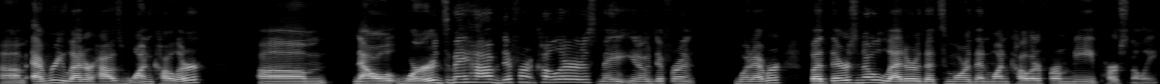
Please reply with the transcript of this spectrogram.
Um, every letter has one color. Um, now, words may have different colors, may, you know, different whatever, but there's no letter that's more than one color for me personally.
